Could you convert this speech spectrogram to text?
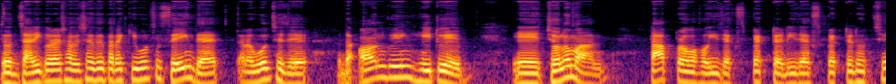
তো জারি করার সাথে সাথে তারা কি বলছে? সেইং দ্যাট তারা বলছে যে দ্য অনগোয়িং হিট ওয়েভ এ চলমান তাপ প্রবাহ ইজ এক্সপেক্টেড ইজ এক্সপেক্টেড হচ্ছে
